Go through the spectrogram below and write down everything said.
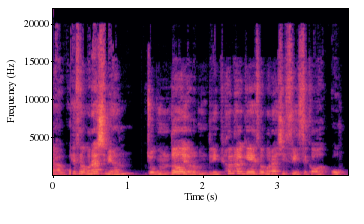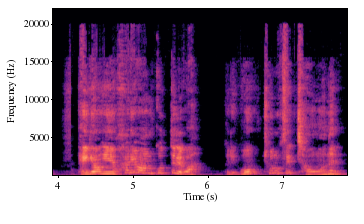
라고 해석을 하시면 조금 더 여러분들이 편하게 해석을 하실 수 있을 것 같고 배경의 화려한 꽃들과 그리고 초록색 정원은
